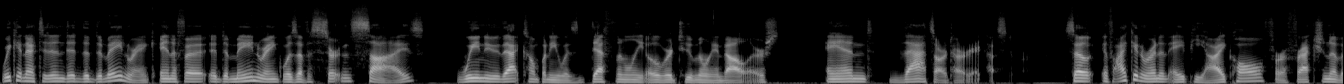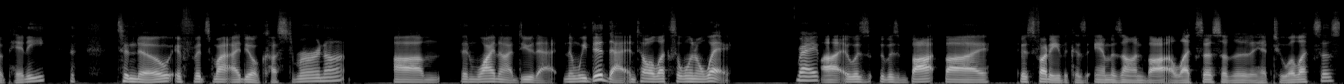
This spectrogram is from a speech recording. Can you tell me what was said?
We connected and did the domain rank, and if a, a domain rank was of a certain size, we knew that company was definitely over two million dollars, and that's our target customer. So if I can run an API call for a fraction of a penny to know if it's my ideal customer or not, um, then why not do that? And then we did that until Alexa went away. Right. Uh, it was it was bought by. It was funny because Amazon bought Alexa, so then they had two Alexas,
